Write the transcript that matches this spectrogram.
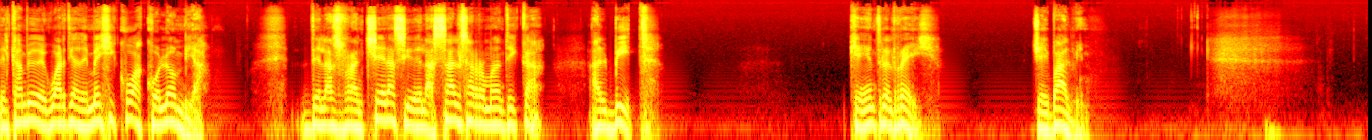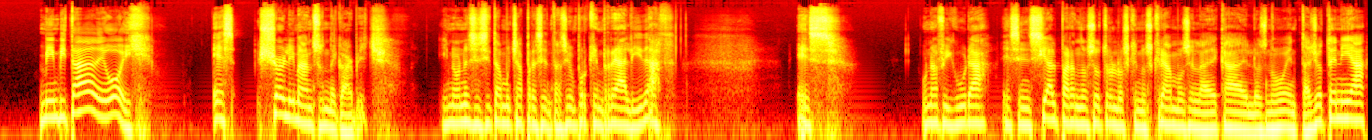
Del cambio de guardia de México a Colombia. De las rancheras y de la salsa romántica al beat. Que entre el rey, J Balvin. Mi invitada de hoy es Shirley Manson de Garbage. Y no necesita mucha presentación porque en realidad es una figura esencial para nosotros los que nos creamos en la década de los 90. Yo tenía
